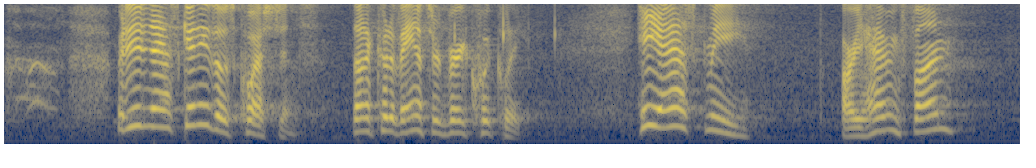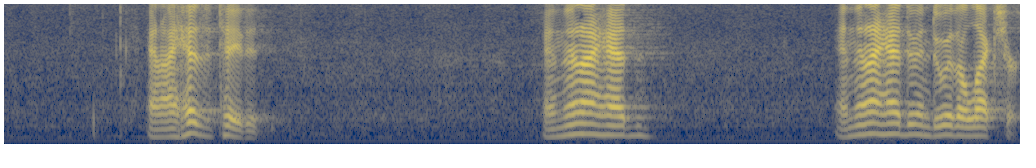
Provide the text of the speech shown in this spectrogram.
But he didn't ask any of those questions that I could have answered very quickly. He asked me, Are you having fun? And I hesitated. And then I had and then I had to endure the lecture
